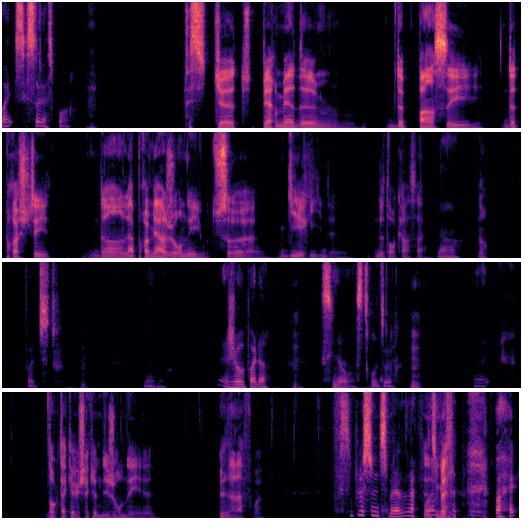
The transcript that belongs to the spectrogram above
ouais, c'est ça l'espoir. Est-ce que tu te permets de, de penser, de te projeter dans la première journée où tu seras guéri de, de ton cancer? Non. Non. Pas du tout. Hmm. Non, non. Je vais pas là. Hmm. Sinon, c'est trop dur. Donc, tu accueilles chacune des journées euh, une à la fois. C'est plus une semaine à la fois. Une semaine. Ouais.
